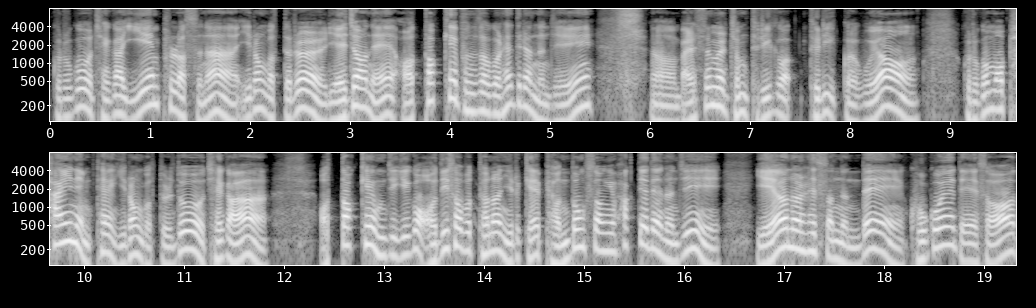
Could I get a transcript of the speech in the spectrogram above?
그리고 제가 EM 플러스나 이런 것들을 예전에 어떻게 분석을 해드렸는지 어, 말씀을 좀 드리고, 드릴 거고요. 그리고 뭐 파이nem텍 이런 것들도 제가 어떻게 움직이고 어디서부터는 이렇게 변동성이 확대되는지 예언을 했었는데 그거에 대해서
